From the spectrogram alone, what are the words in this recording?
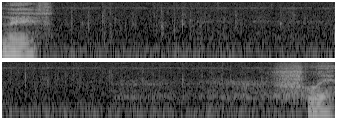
Leave. Fine.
